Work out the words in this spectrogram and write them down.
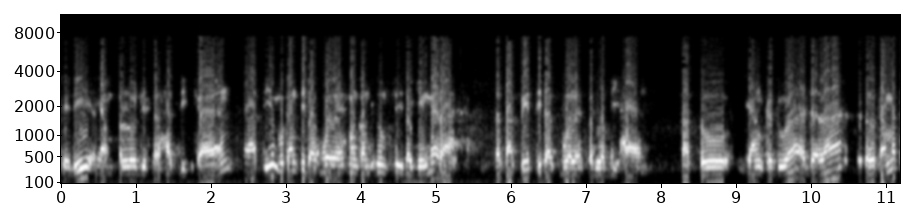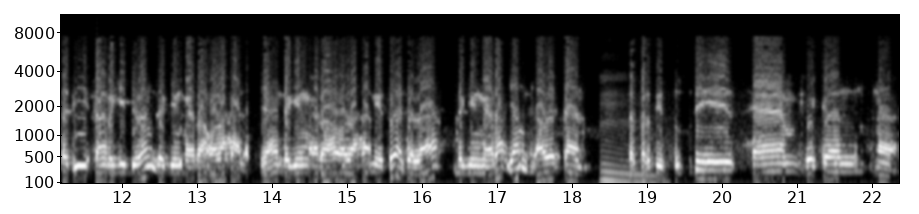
jadi yang perlu diperhatikan, artinya bukan tidak boleh mengkonsumsi daging merah, tetapi tidak boleh berlebihan. Satu, yang kedua adalah terutama tadi Kang Regi bilang daging merah olahan. Ya, daging merah olahan itu adalah daging merah yang diawetkan. Hmm. Seperti sosis, ham, bacon, nah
